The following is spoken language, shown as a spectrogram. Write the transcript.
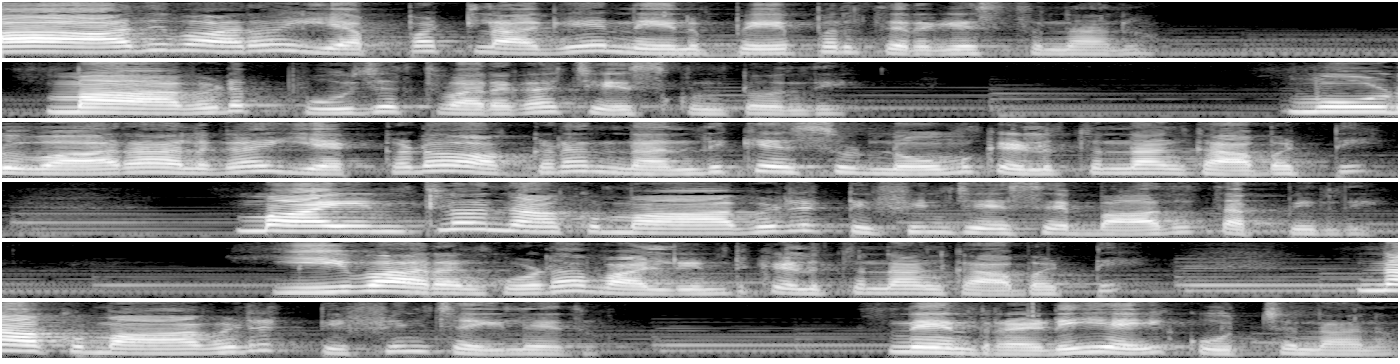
ఆ ఆదివారం ఎప్పట్లాగే నేను పేపర్ తిరగేస్తున్నాను. మా ఆవిడ పూజ త్వరగా చేసుకుంటోంది. మూడు వారాలుగా ఎక్కడో అక్కడ నందికేశుడు నోముకెళ్తున్నాం కాబట్టి మా ఇంట్లో నాకు మా ఆవిడ టిఫిన్ చేసే బాధ తప్పింది. ఈ వారం కూడా వాళ్ళ ఇంటికి వెళుతున్నాం కాబట్టి నాకు మా ఆవిడ టిఫిన్ చేయలేదు. నేను రెడీ అయి కూర్చున్నాను.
